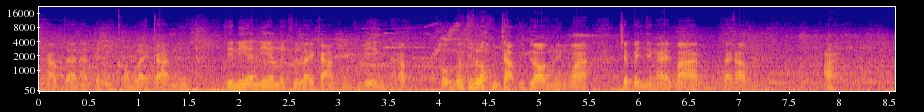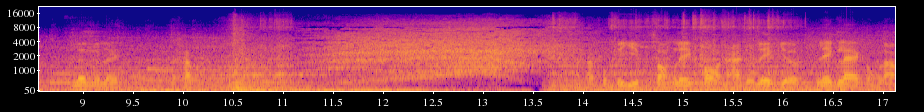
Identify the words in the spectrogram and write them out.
นะครับ แต่นนั้นเป็นอีกของรายการหนึ่งทีนี้อันนี้มันคือรายการของผมเองนะครับผมก็จะลองจับอีกรอบหนึ่งว่าจะเป็นยังไงบ้างนะครับอะเริ่มกันเลยนะครับ นะครับ ผมจะหยิบ 2 เลขพอนะ เดี๋ยวเลขเยอะ เลขแรกของเรา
